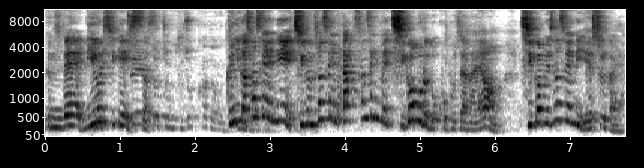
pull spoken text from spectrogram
근데 미의식에 있어서 물질도 좀 부족하다고. 그러니까 선생님이 지금 선생님 딱 선생님의 직업으로 놓고 보잖아요. 직업이 선생님이 예술가야.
